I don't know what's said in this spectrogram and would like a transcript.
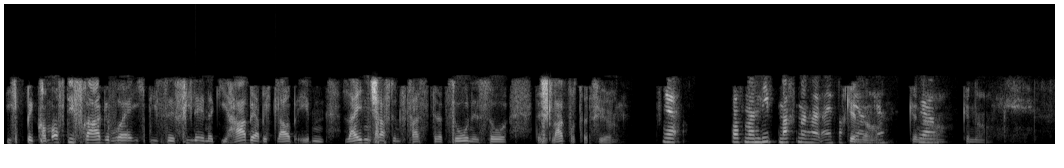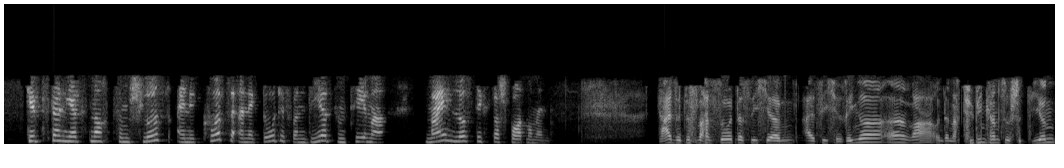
ich bekomme oft die Frage, woher ich diese viele Energie habe, aber ich glaube eben Leidenschaft und Faszination ist so das Schlagwort dafür. Ja, was man liebt, macht man halt einfach genau, gern. Genau, ja. genau. Gibt es denn jetzt noch zum Schluss eine kurze Anekdote von dir zum Thema mein lustigster Sportmoment? Ja, also das war so, dass ich, ähm, als ich Ringer äh, war und dann nach Tübingen kam zum Studieren,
